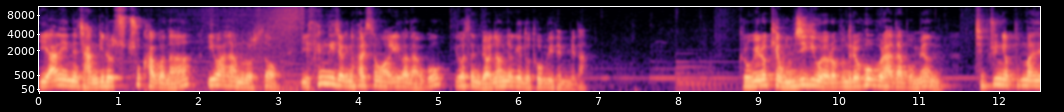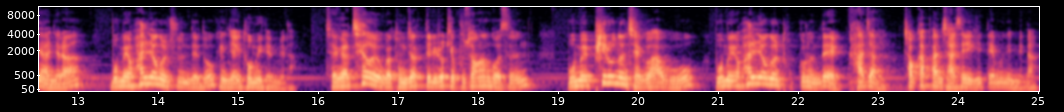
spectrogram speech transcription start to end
이 안에 있는 장기를 수축하거나 이완함으로써 이 생리적인 활성화가 일어나고 이것은 면역력에도 도움이 됩니다. 그리고 이렇게 움직이고 여러분들이 호흡을 하다 보면 집중력뿐만이 아니라 몸에 활력을 주는데도 굉장히 도움이 됩니다. 제가 체어 요가 동작들을 이렇게 구성한 것은 몸의 피로는 제거하고 몸의 활력을 돋구는데 가장 적합한 자세이기 때문입니다.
